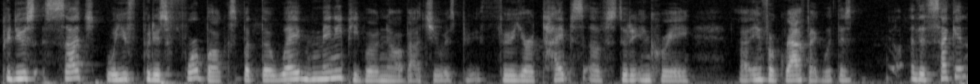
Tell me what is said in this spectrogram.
produced such well you've produced four books but the way many people know about you is through your types of student inquiry uh, infographic with this and the second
